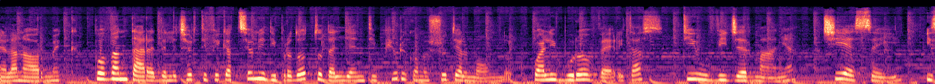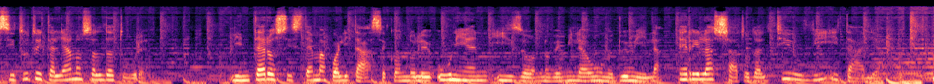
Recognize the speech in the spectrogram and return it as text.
Infine la Normec può vantare delle certificazioni di prodotto dagli enti più riconosciuti al mondo, quali Bureau Veritas, TUV Germania, CSI, Istituto Italiano Saldature. L'intero sistema qualità secondo le Unien ISO 9001-2000 è rilasciato dal TUV Italia.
